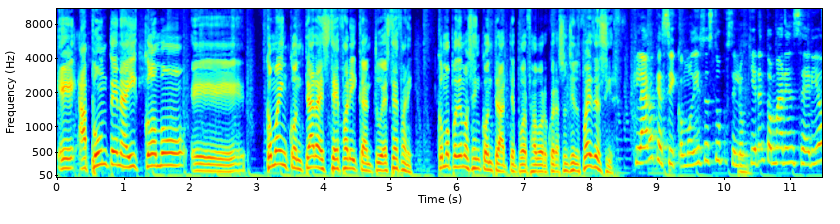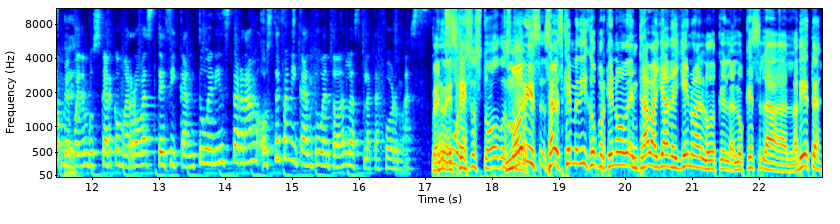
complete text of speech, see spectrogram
eh, apunten ahí cómo, eh, cómo encontrar a Stephanie Cantú. Stephanie, ¿cómo podemos encontrarte, por favor, corazón? Si nos puedes decir. Claro que sí, como dices tú, pues, si Mm. lo quieren tomar en serio, Eh. me pueden buscar como arroba Steffi Cantú en Instagram o Stephanie Cantú en todas las plataformas. Bueno, Uh, es que eso es todo, Steph. Morris, ¿sabes qué me dijo? ¿Por qué no entraba ya de lleno a lo que, a lo que es la, la dieta?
